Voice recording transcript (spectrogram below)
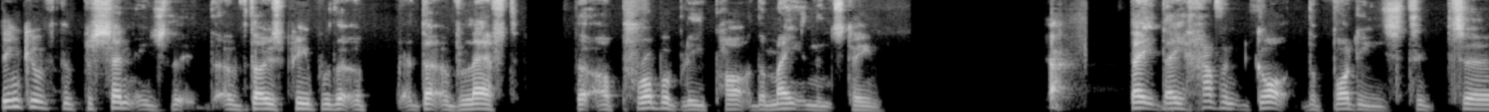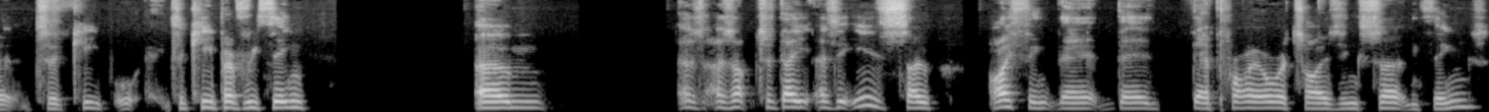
think of the percentage that of those people that have that have left that are probably part of the maintenance team. Yeah. They they haven't got the bodies to to to keep to keep everything um as as up to date as it is. So I think they're they're they're prioritizing certain things.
